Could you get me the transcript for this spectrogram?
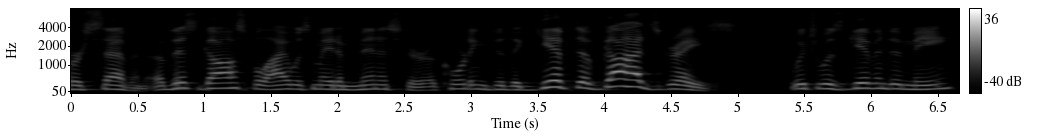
Verse 7 Of this gospel I was made a minister according to the gift of God's grace, which was given to me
